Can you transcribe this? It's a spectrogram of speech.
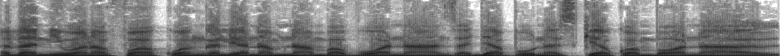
nadhani wanafaa kuangalia namna ambavyo wanaanza, japo unasikia kwamba wana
